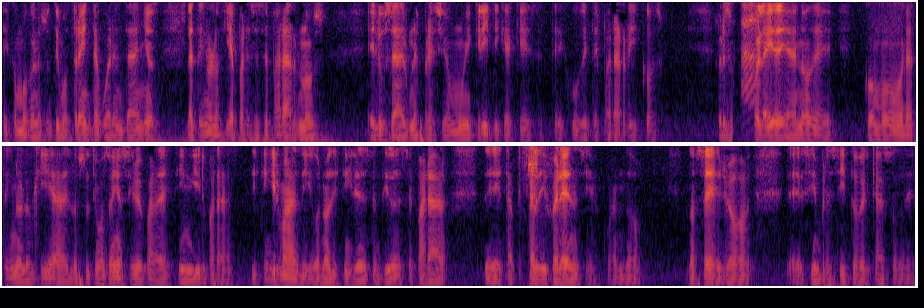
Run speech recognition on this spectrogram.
es como que en los últimos 30, 40 años la tecnología parece separarnos. Él usa una expresión muy crítica que es este, juguetes para ricos. Pero eso ah. fue la idea, ¿no? De cómo la tecnología en los últimos años sirve para distinguir, para distinguir mal, digo, no distinguir en el sentido de separar, de establecer diferencias. Cuando no sé, yo eh, siempre cito el caso de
